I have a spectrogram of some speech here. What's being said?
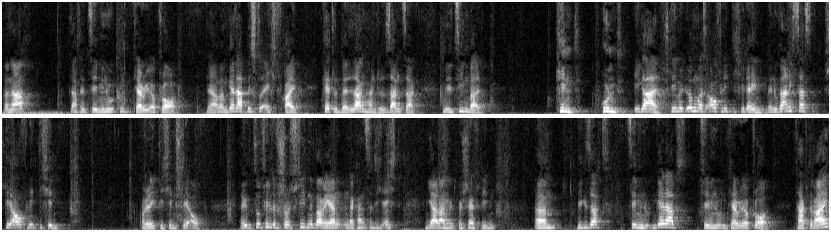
Danach, nach den 10 Minuten, Carry or Crawl. Ja, beim Get-Up bist du echt frei. Kettlebell, Langhantel, Sandsack, Medizinball, Kind, Hund, egal, steh mit irgendwas auf, leg dich wieder hin. Wenn du gar nichts hast, steh auf, leg dich hin. Oder leg dich hin, steh auf. Da gibt es so viele verschiedene Varianten, da kannst du dich echt ein Jahr lang mit beschäftigen. Ähm, wie gesagt, 10 Minuten Get-Ups, 10 Minuten Carrier Crawl. Tag 3,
